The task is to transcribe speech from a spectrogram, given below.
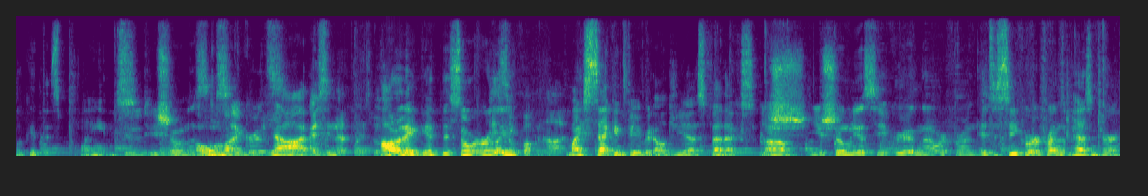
Look at this plains. Dude, he's showing us Oh some my secrets. god. I've seen that place before. How did I get this so early? It's so fucking hot. My second favorite LGS, FedEx. You, Um, sh- you showed me a secret and now we're friends. it's a secret. We're friends and passing turn.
